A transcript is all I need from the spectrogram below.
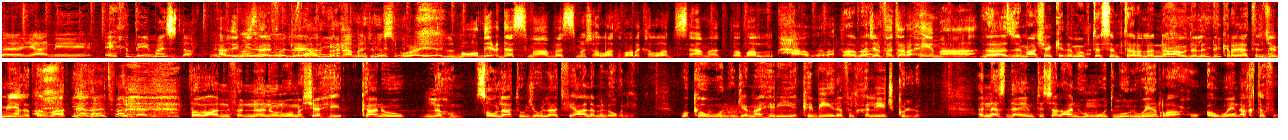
يعني اخذي مجدة هذه ميزة. البرنامج الأسبوعي. المواضيع دسمة بس ما شاء الله تبارك الله ابتسامه تظل حاضرة. طبعاً. أجل فتى رحيمة ها؟ لازم عشان كذا مبتسم ترى لأنه عودة للذكريات الجميلة طبعا. يلا تفضل. طبعا فنانون ومشاهير كانوا لهم صولات وجولات في عالم الأغنية وكونوا جماهيرية كبيرة في الخليج كله. الناس دايم تسأل عنهم وتقول وين راحوا أو وين اختفوا.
